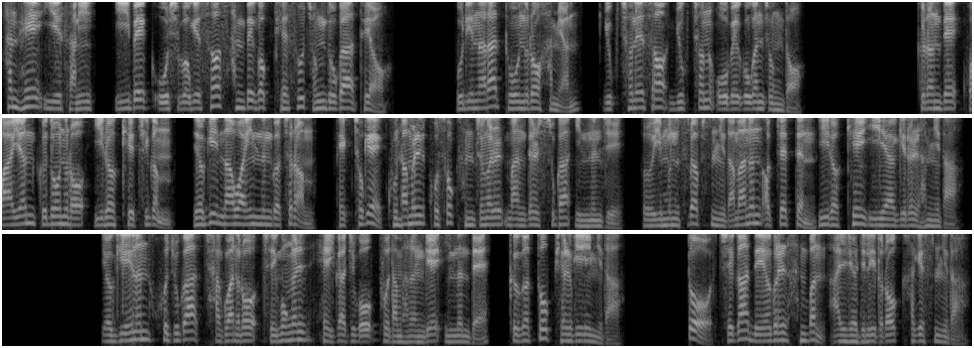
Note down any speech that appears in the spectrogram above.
한해 예산이 250억에서 300억 페소 정도가 되어 우리나라 돈으로 하면 6천에서 6,500억 원 정도. 그런데 과연 그 돈으로 이렇게 지금 여기 나와 있는 것처럼 100척의 군함을 고속 함정을 만들 수가 있는지 의문스럽습니다만은 어쨌든 이렇게 이야기를 합니다. 여기에는 호주가 차관으로 제공을 해가지고 부담하는 게 있는데 그것도 별개입니다. 또 제가 내역을 한번 알려드리도록 하겠습니다.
